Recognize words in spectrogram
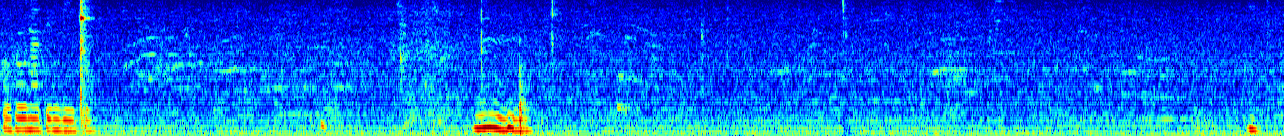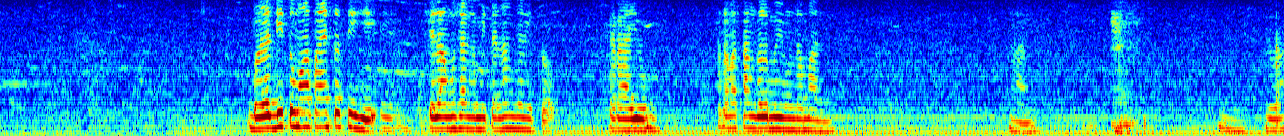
Sausaw natin dito. Mm. Bala dito mga tangay sa sihi, eh, kailangan mo siyang gamitan ng ganito. Karayong. Para matanggal mo yung laman. Yan. Hmm, di ba?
